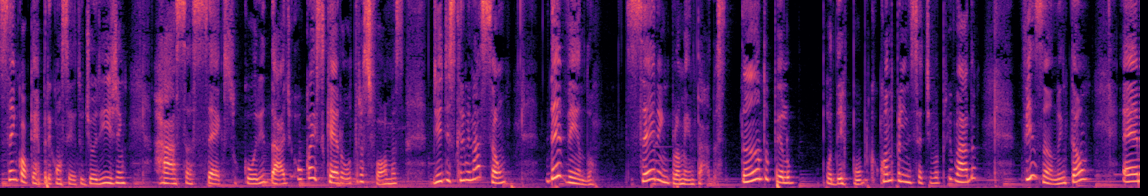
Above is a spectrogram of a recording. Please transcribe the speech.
sem qualquer preconceito de origem, raça, sexo, cor, idade ou quaisquer outras formas de discriminação, devendo serem implementadas tanto pelo poder público quanto pela iniciativa privada, visando então é,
